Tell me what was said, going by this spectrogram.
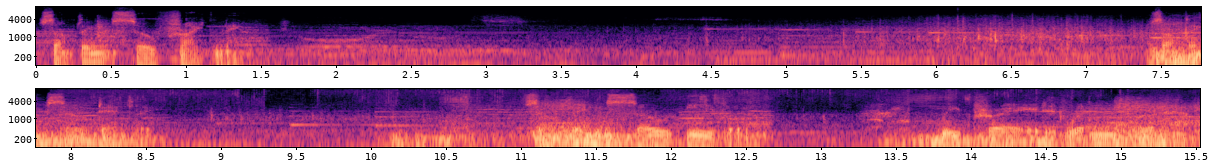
Something so frightening. Something so deadly. Something so evil. We prayed it would never happen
